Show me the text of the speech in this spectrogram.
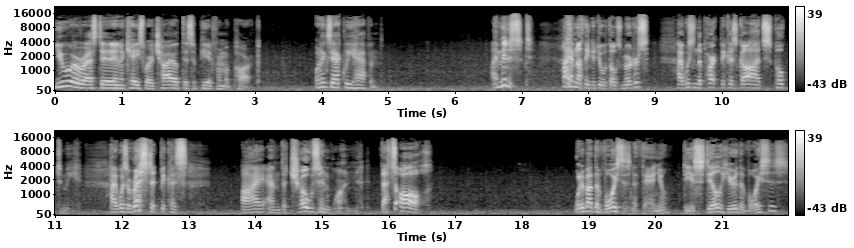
You were arrested in a case where a child disappeared from a park. What exactly happened? I'm innocent. I have nothing to do with those murders. I was in the park because God spoke to me. I was arrested because I am the chosen one. That's all. What about the voices, Nathaniel? Do you still hear the voices?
